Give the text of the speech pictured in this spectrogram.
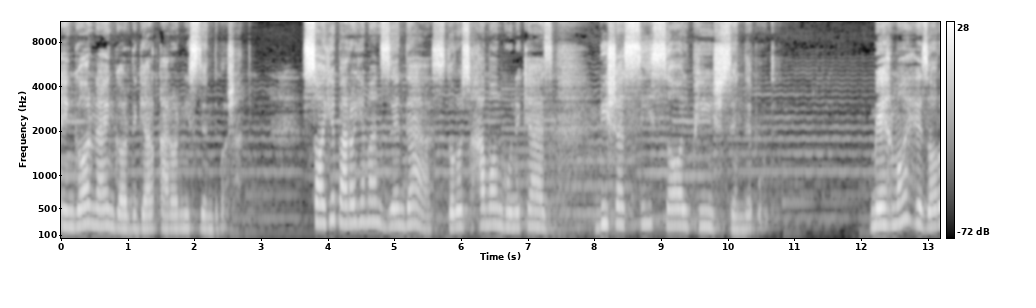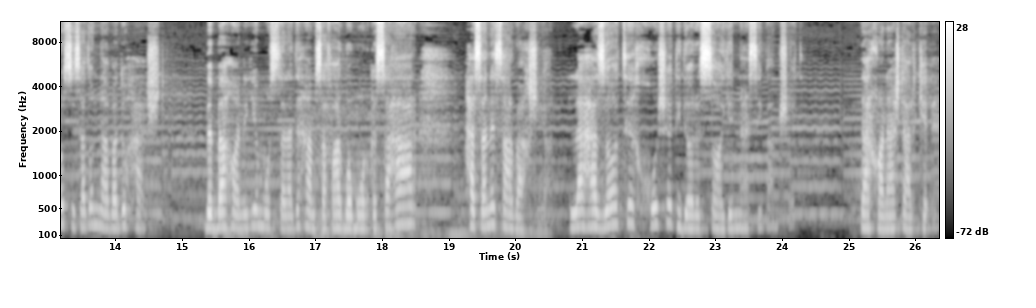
انگار نه انگار دیگر قرار نیست زنده باشند. سایه برای من زنده است درست همان گونه که از بیش از سی سال پیش زنده بود. مهر ماه 1398 به بهانه مستند همسفر با مرغ سحر حسن سربخشیان. لحظات خوش دیدار سایه نصیبم شد. در خانهش در کلن.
